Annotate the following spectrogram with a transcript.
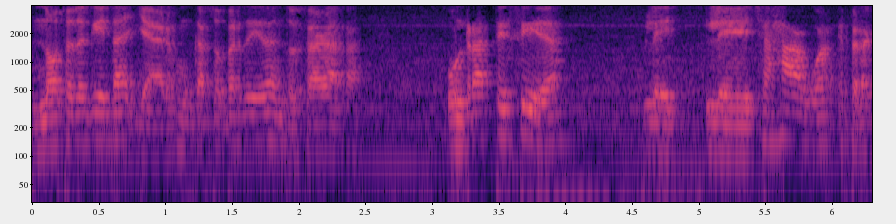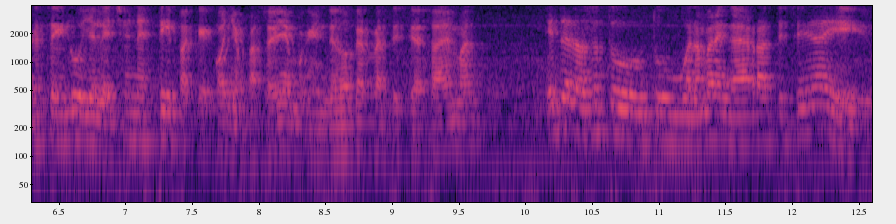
no se te quita, ya eres un caso perdido, entonces agarra un raticida, le, le echas agua, espera que se diluya, le echas Nestí para que coño pase bien, porque yo entiendo que el raticida sabe mal. Y te lanzas tu, tu buena merenga de raticida y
